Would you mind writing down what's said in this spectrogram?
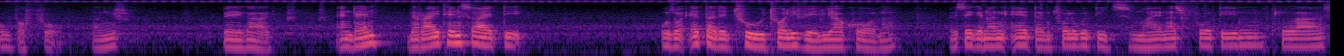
over 4 angisho bheka and then the right hand side uzo add the 2 uthola ivalue yakhona bese ke nangi-add ngithola ukuthi it's minus 14 plus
